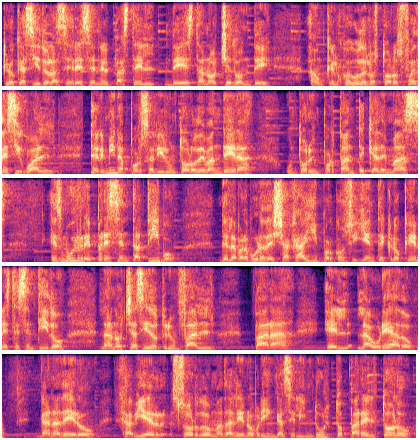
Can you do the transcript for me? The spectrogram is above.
Creo que ha sido la cereza en el pastel de esta noche, donde, aunque el juego de los toros fue desigual, termina por salir un toro de bandera, un toro importante que además es muy representativo de la bravura de Shanghai y por consiguiente creo que en este sentido la noche ha sido triunfal para el laureado ganadero Javier Sordo Madaleno Bringas. El indulto para el toro,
